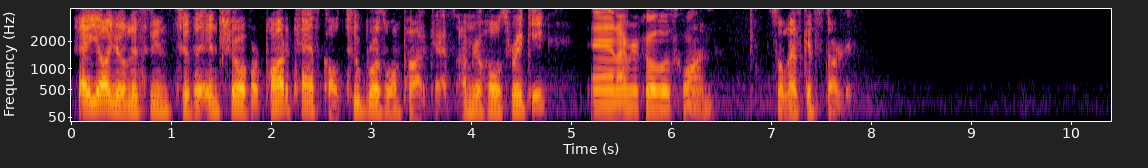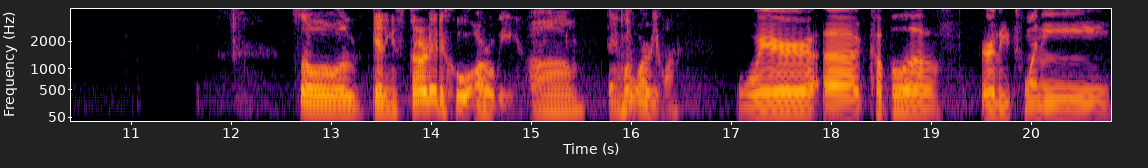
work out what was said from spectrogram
Hey y'all, you're listening to the intro of our podcast called Two Bros One Podcast. I'm your host Ricky. And I'm your co-host Juan. So let's get started. So getting started, who are we? Um, damn, who are we, Juan? We're a couple of early 20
